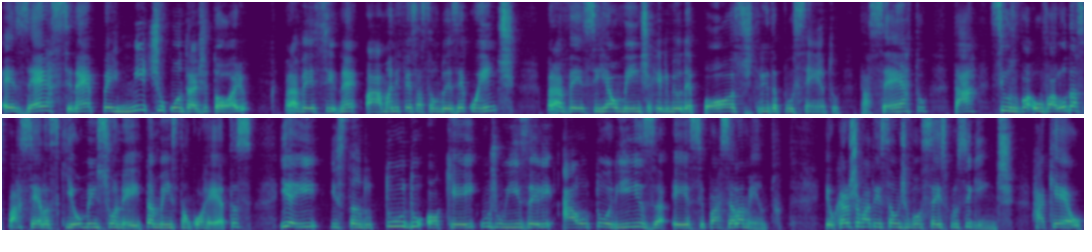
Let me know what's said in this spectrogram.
exerce, né, permite o contraditório para ver se né, a manifestação do exequente, para ver se realmente aquele meu depósito de 30% tá certo, tá? Se o, o, valor das parcelas que eu mencionei também estão corretas. E aí, estando tudo ok, o juiz ele autoriza esse parcelamento. Eu quero chamar a atenção de vocês para o seguinte, Raquel,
